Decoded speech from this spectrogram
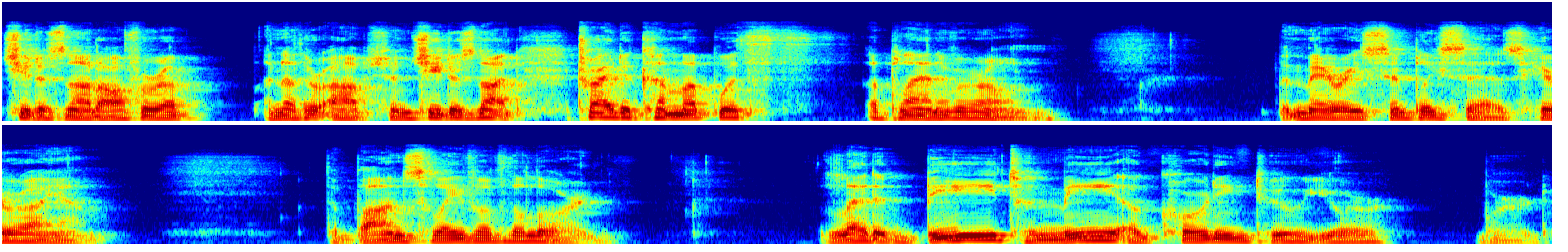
She does not offer up another option. She does not try to come up with a plan of her own. But Mary simply says, Here I am, the bondslave of the Lord. Let it be to me according to your word.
